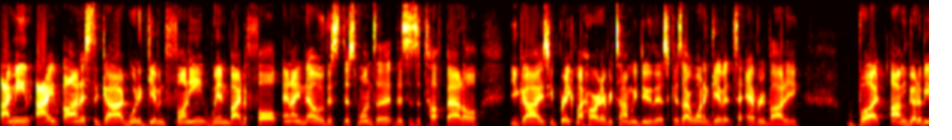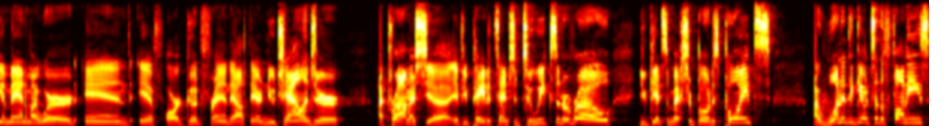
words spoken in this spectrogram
I mean, I honest to God would have given funny win by default, and I know this this one's a this is a tough battle. You guys, you break my heart every time we do this because I want to give it to everybody. But I'm gonna be a man of my word, and if our good friend out there, new challenger, I promise you, if you paid attention two weeks in a row, you get some extra bonus points. I wanted to give it to the funnies,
